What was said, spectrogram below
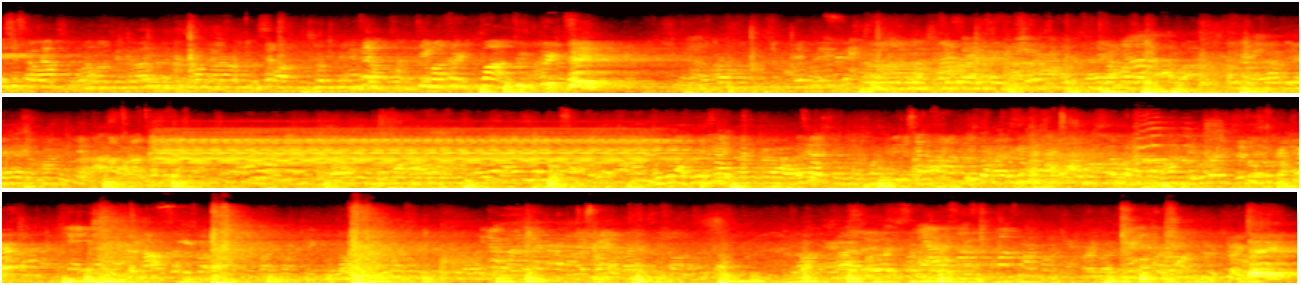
let's just go out. One, one, two, Team on three. One, two, three, team! Hello.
